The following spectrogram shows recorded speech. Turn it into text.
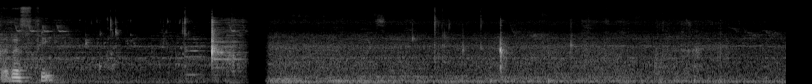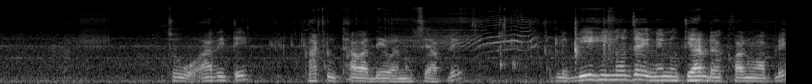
સરસથી. જો આ રીતે ઘાટું થવા દેવાનું છે આપણે. એટલે બેહી ન જાય ને એનું ધ્યાન રાખવાનું આપણે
